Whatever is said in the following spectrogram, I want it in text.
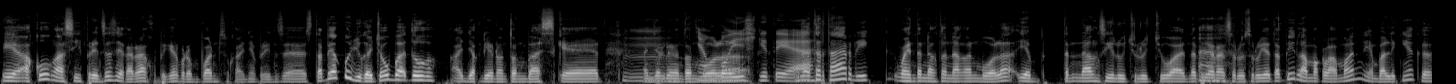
Iya, aku ngasih princess ya karena aku pikir perempuan sukanya princess. Tapi aku juga coba tuh ajak dia nonton basket, ajak dia nonton yang bola. boyish gitu ya Nggak tertarik main tendang-tendangan bola, ya tendang sih lucu-lucuan. Tapi karena Ah. seru-serunya, tapi lama kelamaan yang baliknya ke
